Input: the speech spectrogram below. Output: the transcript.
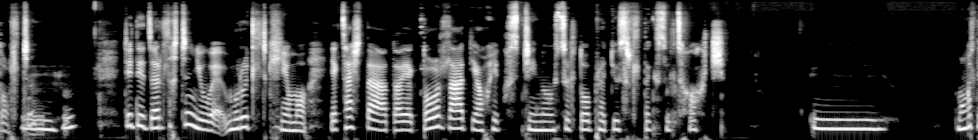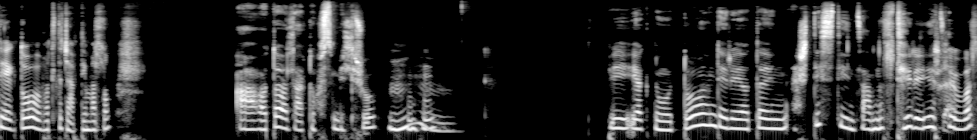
дуулчин. Тэ тэ зориг чинь юу вэ? Мөрөөдөлч гэх юм уу? Яг цаашдаа одоо яг дуулаад явахыг хүсэж гин үү? Эсвэл дуу продюсерлдаг эсвэл зохиогч? Монголд яг дуу худалдаж авд юм болов? А одоо бол авдаг болсон байл шүү. Би яг нөгөө дуун дээрээ одоо энэ артистийн замнал дээрээ ярих юм бол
